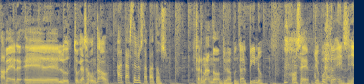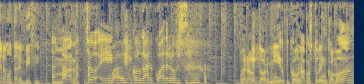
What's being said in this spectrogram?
A ver, eh, Luz, ¿tú qué has apuntado? Atarse los zapatos. Fernando. Yo he apuntado el pino. José. Yo he puesto enseñar a montar en bici. Mar. Yo, eh, colgar cuadros. Bueno, dormir con una postura incómoda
